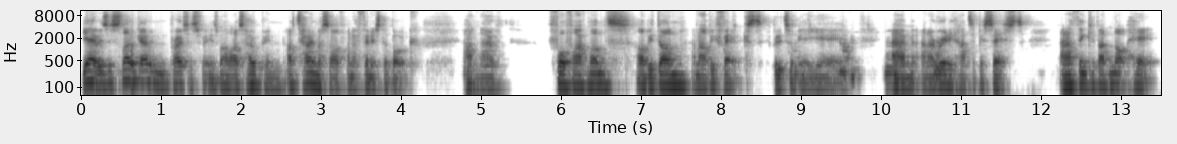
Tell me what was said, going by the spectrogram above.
yeah, it was a slow going process for me as well. I was hoping, I was telling myself when I finished the book, I don't know, four or five months, I'll be done and I'll be fixed. But it took me a year. Mm. Um, and I really had to persist. And I think if I'd not hit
